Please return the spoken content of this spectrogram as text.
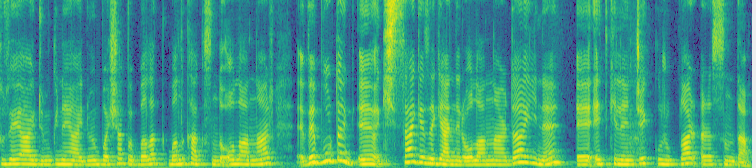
kuzey ay düğümü, güney ay düğümü, başak ve balık, balık aksında olanlar e, ve burada e, kişisel gezegenleri olanlar da yine e, etkilenecek gruplar arasında.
